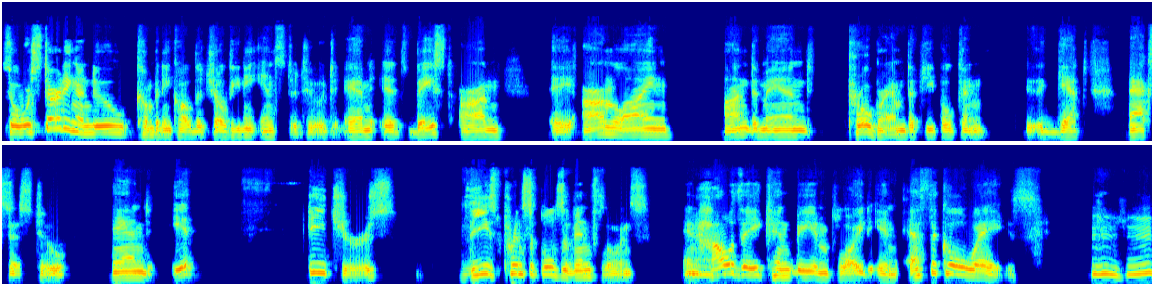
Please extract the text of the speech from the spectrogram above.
So we're starting a new company called the Cialdini Institute, and it's based on a online, on-demand program that people can uh, get access to, and it features these principles of influence and mm-hmm. how they can be employed in ethical ways mm-hmm.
